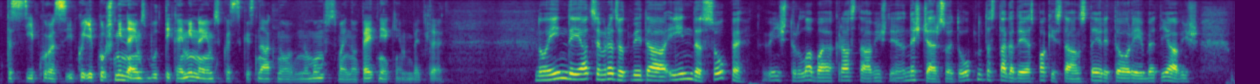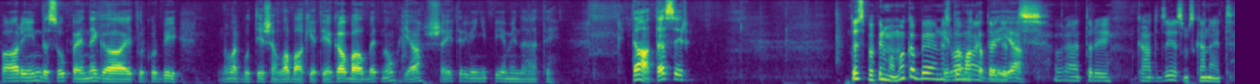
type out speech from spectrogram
tas jebkuras, jebkur, jebkurš minējums būtu tikai minējums, kas, kas nāk no, no mums vai no pētniekiem. Bet, uh, no Indijas acīm redzot, bija tā Indas upe. Viņš tur labajā krastā viņš nešķērsoja to upi. Nu, tas tagadējais Pakistānas teritorija, bet jā, viņš pāri Indas upē negāja tur, kur bija nu, varbūt tiešām labākie tie gabali, bet nu, jā, šeit ir viņi pieminēti. Tā tas ir. Tas ir par pirmo makabēju, un es domāju, ka tagad varētu arī kāda dziesma skanēt.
